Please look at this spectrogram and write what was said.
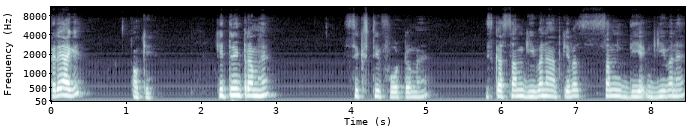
करें आगे? ओके। कितने टर्म है? सिक्सटी फोर टर्म है। इसका सम गिवन है आपके पास। सम गिवन है।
